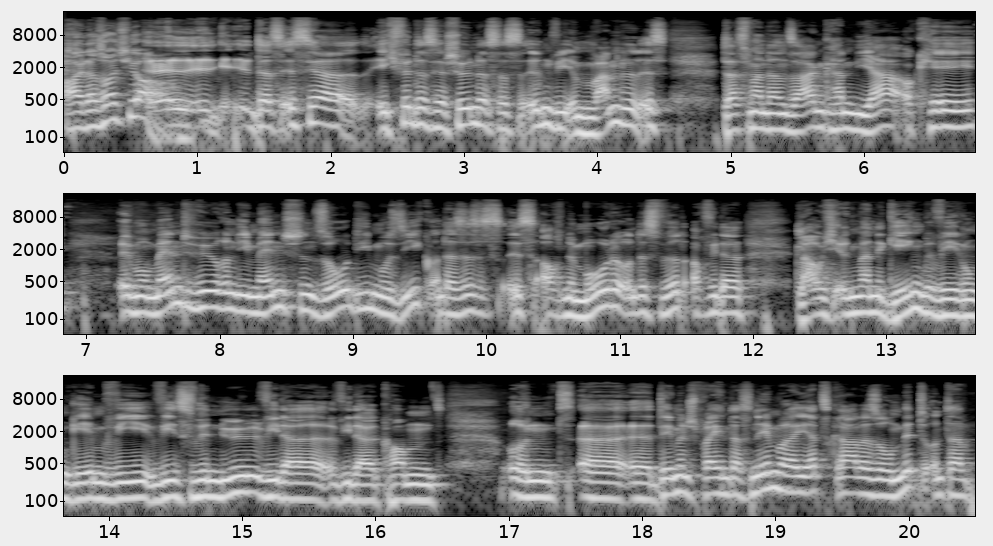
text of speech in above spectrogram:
einerseits ja. Äh, das ist ja, ich finde das ja schön, dass das irgendwie im Wandel ist, dass man dann sagen kann, ja, okay im Moment hören die Menschen so die Musik und das ist, ist auch eine Mode und es wird auch wieder, glaube ich, irgendwann eine Gegenbewegung geben, wie, wie es Vinyl wieder, wieder kommt. Und äh, dementsprechend, das nehmen wir jetzt gerade so mit und da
